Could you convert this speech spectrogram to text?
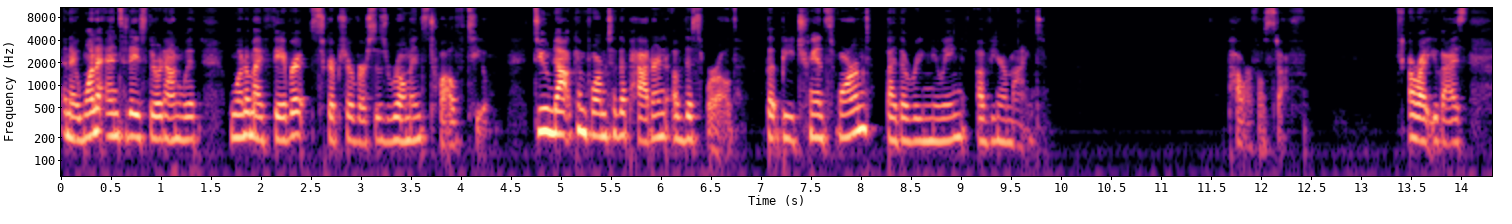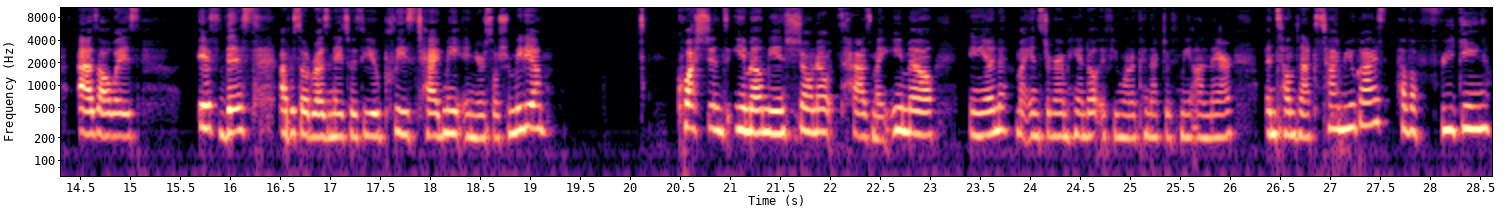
And I want to end today's throwdown with one of my favorite scripture verses, Romans 12, 2. Do not conform to the pattern of this world, but be transformed by the renewing of your mind. Powerful stuff. All right, you guys, as always, if this episode resonates with you, please tag me in your social media. Questions, email me. Show notes has my email and my Instagram handle if you want to connect with me on there. Until next time, you guys, have a freaking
